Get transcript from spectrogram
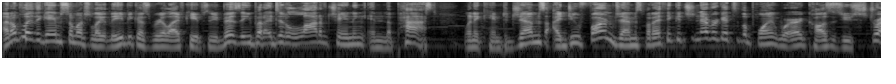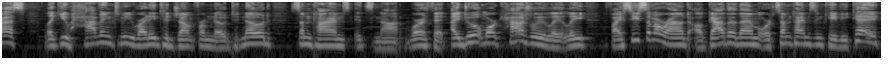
I don't play the game so much lately because real life keeps me busy but I did a lot of chaining in the past. When it came to gems I do farm gems but I think it should never get to the point where it causes you stress like you having to be ready to jump from node to node. Sometimes it's not worth it. I do it more casually lately. If I see some around I'll gather them or sometimes in kvk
